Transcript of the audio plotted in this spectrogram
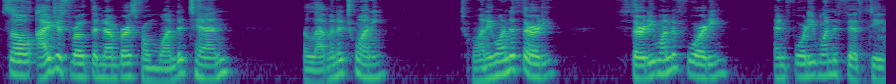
So I just wrote the numbers from 1 to 10, 11 to 20, 21 to 30, 31 to 40, and 41 to 50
